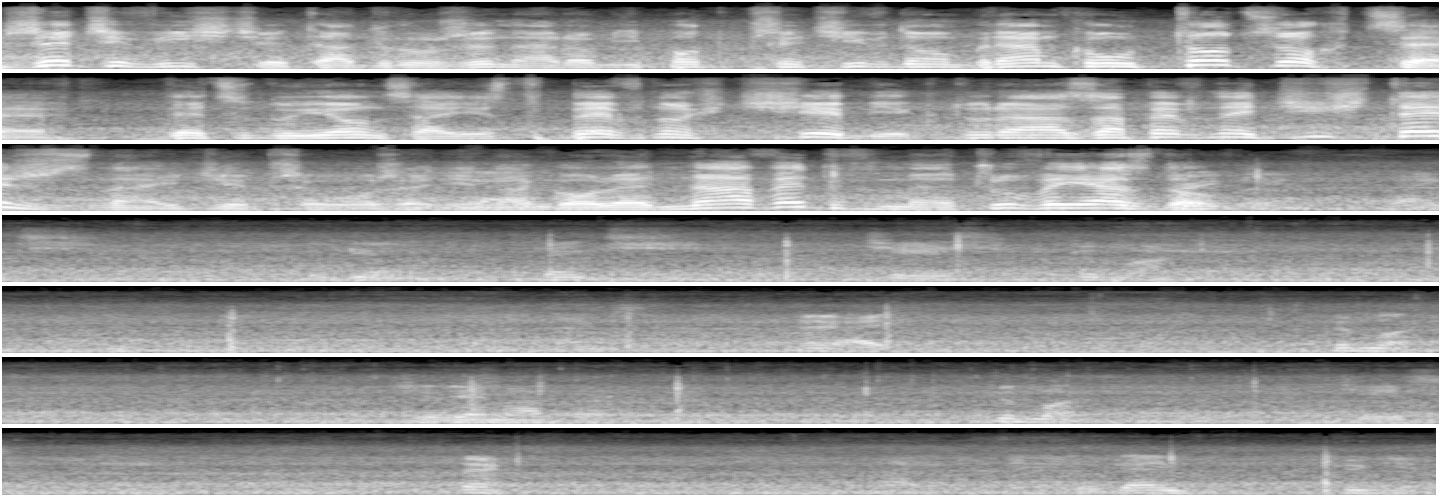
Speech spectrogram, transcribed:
Rzeczywiście ta drużyna robi pod przeciwną bramką to, co chce. Decydująca jest pewność siebie, która zapewne dziś też znajdzie przełożenie na gole, nawet w meczu wyjazdowym. Thanks. Cheers. Good luck. Thanks. Hey. Good luck. You game out there. Good luck. Cheers. Thanks. Good game. Good game.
